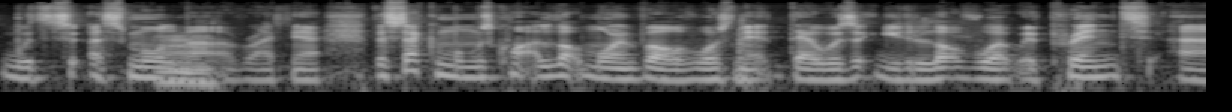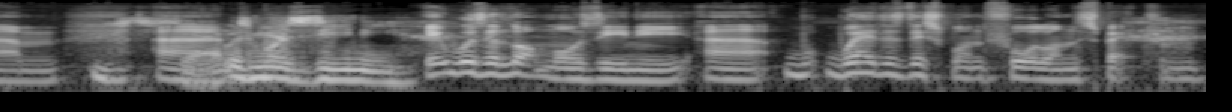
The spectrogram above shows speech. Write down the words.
with a small mm. amount of writing there. The second one was quite a lot more involved, wasn't it? There was you did a lot of work with print. Um, yeah, it was more zany. It was a lot more zany. Uh, where does this one fall on the spectrum?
